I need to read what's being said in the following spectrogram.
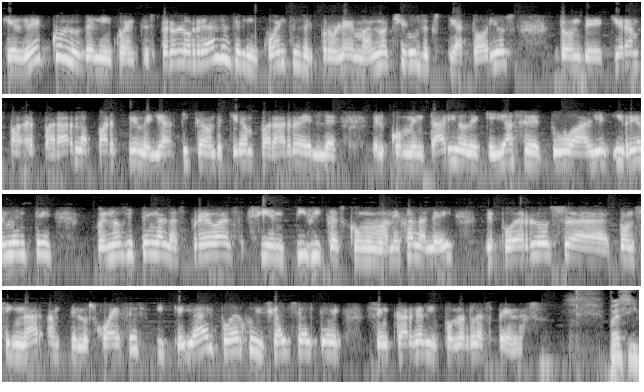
que dé con los delincuentes, pero los reales delincuentes del problema, no chivos expiatorios donde quieran parar la parte mediática, donde quieran parar el, el comentario de que ya se detuvo a alguien y realmente pues no se tengan las pruebas científicas como maneja la ley de poderlos eh, consignar ante los jueces y que ya el Poder Judicial sea el que se encargue de imponer las penas. Pues sí,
